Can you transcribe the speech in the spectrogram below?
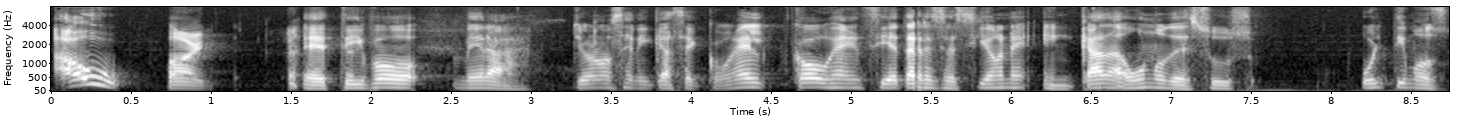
Howard. El tipo, mira, yo no sé ni qué hacer con él. Cogen siete recesiones en cada uno de sus últimos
